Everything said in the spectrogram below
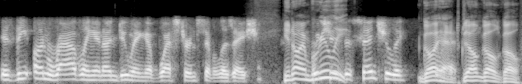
is the unraveling and undoing of Western civilization. You know, I'm really. essentially. Go ahead. Go, go, go.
